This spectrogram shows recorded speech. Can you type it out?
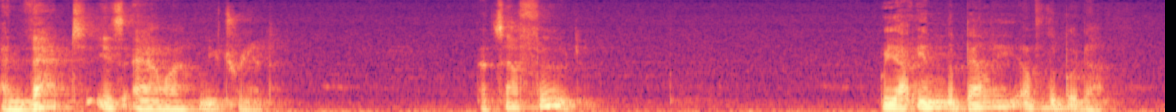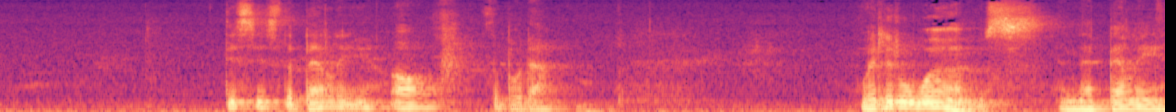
and that is our nutrient. That's our food. We are in the belly of the Buddha. This is the belly of the Buddha. We're little worms in that belly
